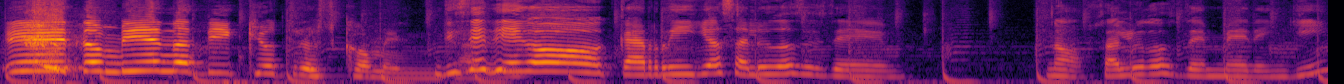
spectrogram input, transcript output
y también a ti, ¿qué otros comentarios? Dice Diego Carrillo, saludos desde... No, saludos de Merenguín.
